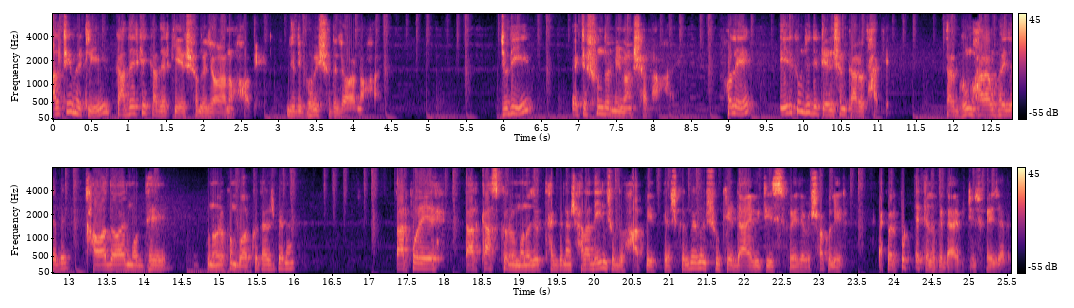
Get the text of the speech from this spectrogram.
আলটিমেটলি কাদেরকে কাদেরকে এর সঙ্গে জড়ানো হবে, যদি ভবিষ্যতে জড়ানো হয়। যদি একটা সুন্দর মীমাংসা না হয়। ফলে এরকম যদি টেনশন কারও থাকে, তার ঘুম হারাম হয়ে যাবে খাওয়া দাওয়ার মধ্যে কোনো রকম বরকত আসবে না। তারপরে তার কাজকর্মে মনোযোগ থাকবে না, সারাদিন শুধু হাপিত পেশ করবে এবং সুখে ডায়াবেটিস হয়ে যাবে সকলের। একবার প্রত্যেকটা লোকের ডায়াবেটিস হয়ে যাবে।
